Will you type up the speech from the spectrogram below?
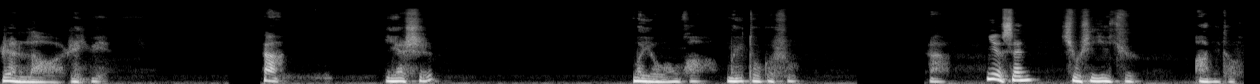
任劳任怨。啊，也是没有文化，没读过书，啊，一生就是一句阿弥陀佛。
